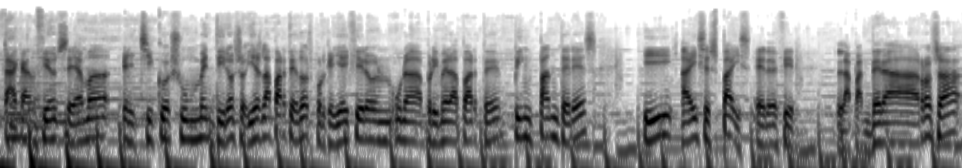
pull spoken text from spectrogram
Esta canción se llama El chico es un mentiroso. Y es la parte 2 porque ya hicieron una primera parte, Pink Panthers y Ice Spice, es decir, la Pantera Rosa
